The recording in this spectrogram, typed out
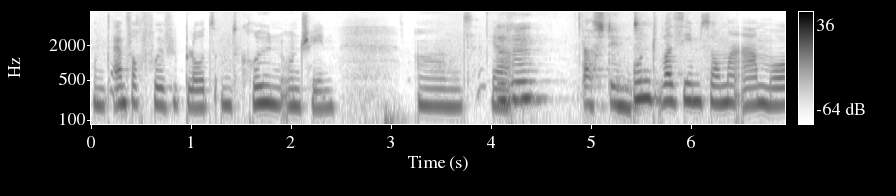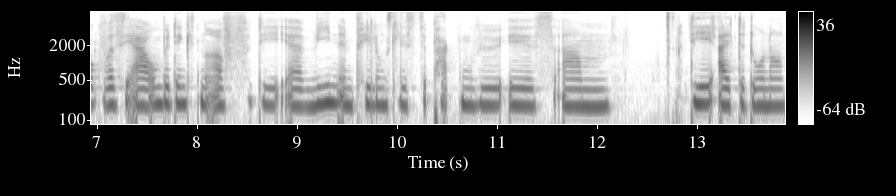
und einfach voll viel Platz und grün und schön. Und ja. Mhm, das stimmt. Und was ich im Sommer auch mag, was ich auch unbedingt noch auf die äh, Wien-Empfehlungsliste packen will, ist ähm, die alte Donau.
